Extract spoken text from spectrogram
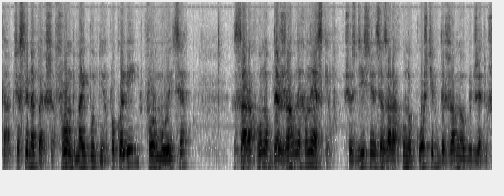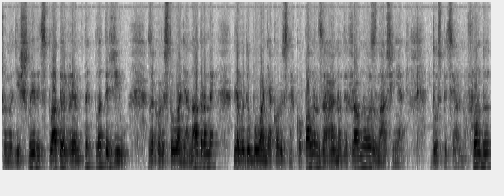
Так, частина перша. Фонд майбутніх поколінь формується за рахунок державних внесків, що здійснюється за рахунок коштів державного бюджету, що надійшли від сплати рентних платежів за користування надрами для видобування корисних копалин загальнодержавного значення до спеціального фонду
